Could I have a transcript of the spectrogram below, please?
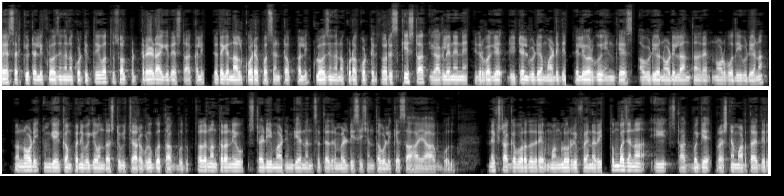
ಲೋಯರ್ ಸರ್ಕ್ಯೂಟ್ ಅಲ್ಲಿ ಕ್ಲೋಸಿಂಗ್ ಅನ್ನು ಕೊಟ್ಟಿತ್ತು. ಇವತ್ತು ಸ್ವಲ್ಪ ಟ್ರೇಡ್ ಆಗಿದೆ ಸ್ಟಾಕ್ ಅಲ್ಲಿ. ಜೊತೆಗೆ ನಾಲ್ಕೂವರೆ ಪರ್ಸೆಂಟ್ ಅಪ್ ಅಲ್ಲಿ ಕ್ಲೋಸಿಂಗ್ ಅನ್ನು ಕೂಡ ಕೊಟ್ಟಿದೆ ಸೊ ರಿಸ್ಕಿ ಸ್ಟಾಕ್ ಈಗಾಗಲೇ ಇದ್ರ ಬಗ್ಗೆ ಡೀಟೇಲ್ ವಿಡಿಯೋ ಮಾಡಿದ್ದೀನಿ. ಎಲ್ಲಿವರೆಗೂ ಇನ್ ಕೇಸ್ ಆ ವಿಡಿಯೋ ನೋಡಿಲ್ಲ ಅಂತಂದ್ರೆ ನೋಡಬಹುದು ಈ ವಿಡಿಯೋನ ನೋಡಿ, ನಿಮಗೆ ಈ ಕಂಪನಿ ಬಗ್ಗೆ ಒಂದಷ್ಟು ವಿಚಾರಗಳು ಗೊತ್ತಾಗಬಹುದು ಸೊ ಅದರ ನಂತರ ನೀವು ಸ್ಟಡಿ ಮಾಡಿ, ನಿಮ್ಗೆ ಏನ್ ಅನ್ಸುತ್ತೆ, ಅದ್ರ ಮೇಲೆ ಡಿಸಿಷನ್ ತಗೊಳ್ಳಿಕ್ಕೆ ಸಹಾಯ ಆಗ್ಬೋದು. ನೆಕ್ಸ್ಟ್ ಆಗ ಬರೋದಾದ್ರೆ ಮಂಗಳೂರು ರಿಫೈನರಿ ತುಂಬಾ ಜನ ಈ ಸ್ಟಾಕ್ ಬಗ್ಗೆ ಪ್ರಶ್ನೆ ಮಾಡ್ತಾ ಇದ್ದೀರಿ.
